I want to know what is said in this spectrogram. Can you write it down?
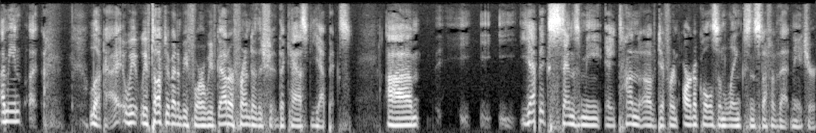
I mean, uh, look, I, we we've talked about it before. We've got our friend of the sh- the cast, Yepix. Um, Yepix sends me a ton of different articles and links and stuff of that nature.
